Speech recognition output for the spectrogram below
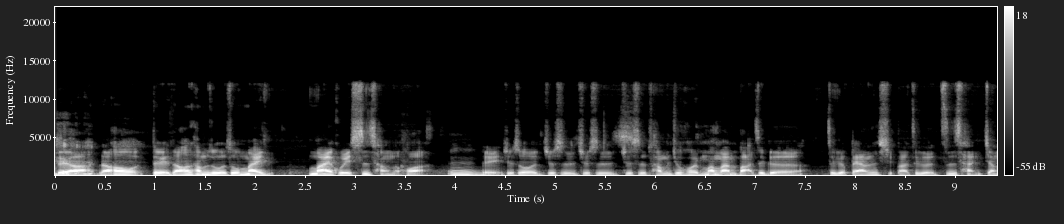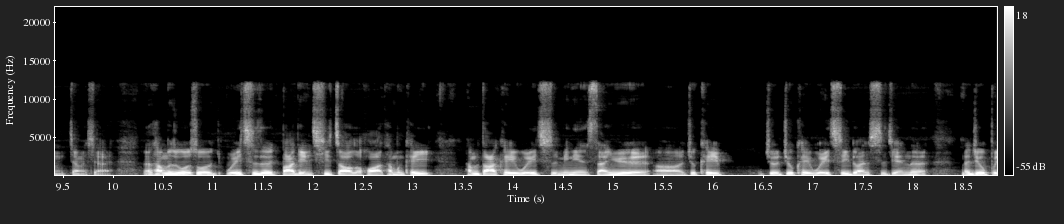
对啊。然后对，然后他们如果说卖卖回市场的话，嗯，对，就说就是就是就是他们就会慢慢把这个这个 balance 把这个资产降降下来。那他们如果说维持这八点七兆的话，他们可以，他们大可以维持明年三月啊，就可以就就可以维持一段时间。那那就不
